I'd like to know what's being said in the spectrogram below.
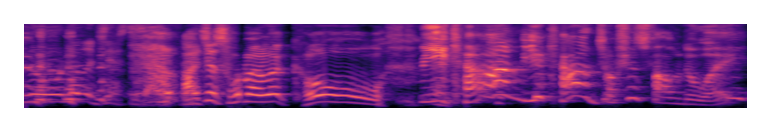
no, not the jester's outfit. I just want to look cool. But you can, you can. Josh has found a way.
